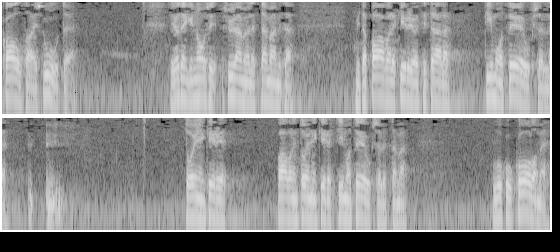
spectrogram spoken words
kaltaisuuteen. Ja jotenkin nousi sydämelle tämä, mitä, mitä Paavali kirjoitti täällä Timoteukselle. Toinen kirje, Paavalin toinen kirje Timoteukselle, tämä luku kolme,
